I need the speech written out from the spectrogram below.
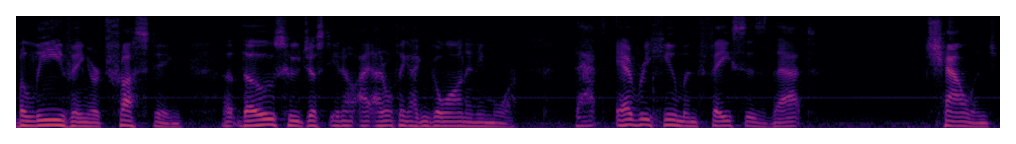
believing or trusting, uh, those who just, you know, I, I don't think I can go on anymore. That's every human faces that challenge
